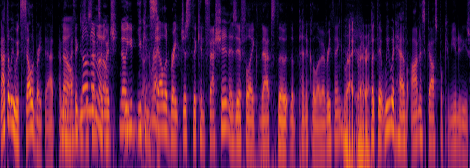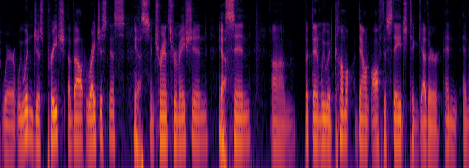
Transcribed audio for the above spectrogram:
not that we would celebrate that. I mean, No. I think there's No, a no, sense no, in no. which No, you, you- you can right. celebrate just the confession as if like that's the the pinnacle of everything. Right, right, right. But that we would have honest gospel communities where we wouldn't just preach about righteousness Yes. and transformation Yeah. and sin, um, but then we would come down off the stage together and and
